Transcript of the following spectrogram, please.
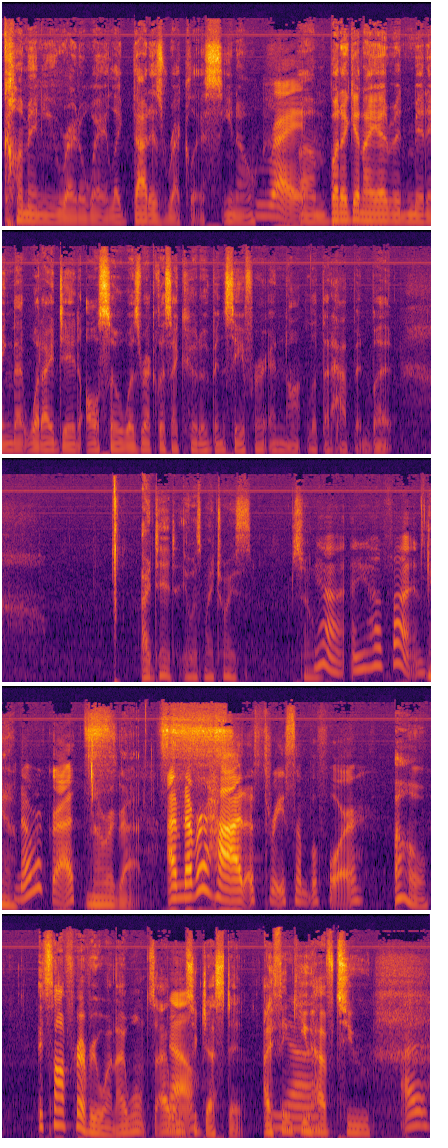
come in you right away. Like that is reckless. You know. Right. Um, but again, I am admitting that what I did also was reckless. I could have been safer and not let that happen, but I did. It was my choice. So yeah, and you have fun. Yeah. No regrets. no regrets. I've never had a threesome before. Oh, it's not for everyone. I won't. I won't suggest it. I think you have to I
